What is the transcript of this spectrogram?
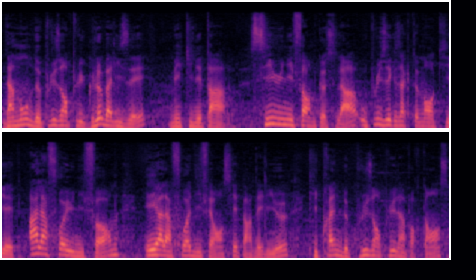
d'un monde de plus en plus globalisé, mais qui n'est pas si uniforme que cela, ou plus exactement qui est à la fois uniforme et à la fois différenciés par des lieux qui prennent de plus en plus d'importance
